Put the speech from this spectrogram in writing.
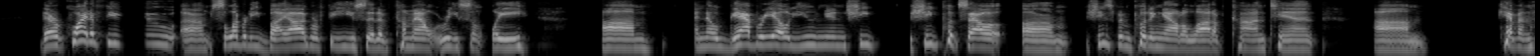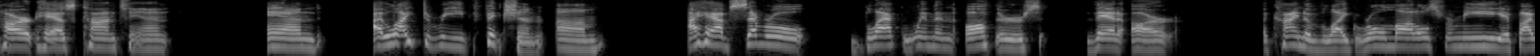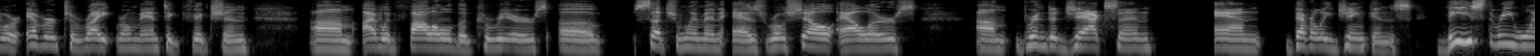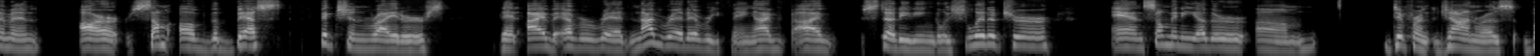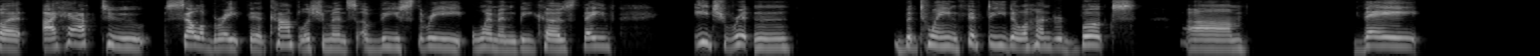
There are quite a few um, celebrity biographies that have come out recently. Um, I know Gabrielle Union. She she puts out. Um, she's been putting out a lot of content. Um, Kevin Hart has content, and I like to read fiction. Um, I have several Black women authors that are a kind of like role models for me. If I were ever to write romantic fiction, um, I would follow the careers of such women as Rochelle Alers, um, Brenda Jackson, and Beverly Jenkins. These three women are some of the best fiction writers that I've ever read, and I've read everything. I've I've studied English literature and so many other um, different genres, but I have to celebrate the accomplishments of these three women because they've each written between 50 to 100 books. Um, they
